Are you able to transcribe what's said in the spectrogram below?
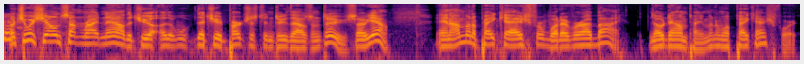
Don't you wish you owned something right now that you uh, that you had purchased in 2002? So yeah, and I'm going to pay cash for whatever I buy. No down payment. I'm going to pay cash for it.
